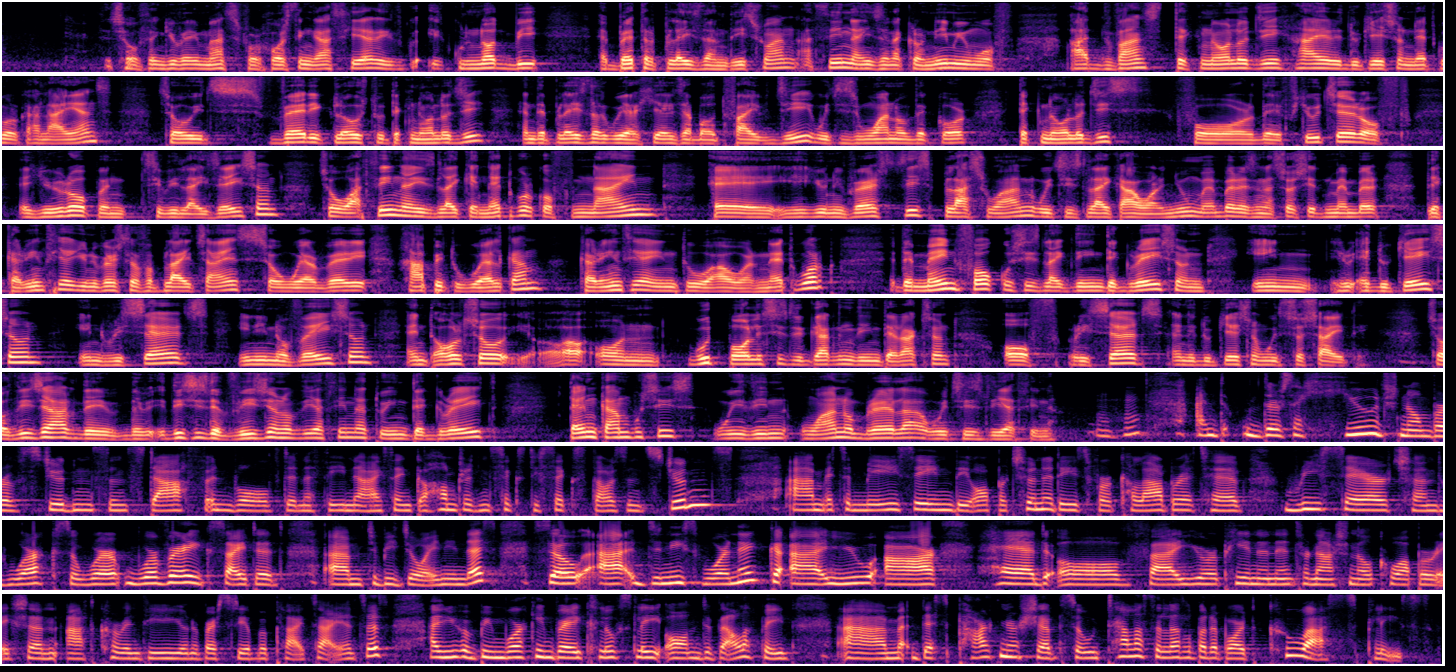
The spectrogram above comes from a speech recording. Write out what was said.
So, thank you very much for hosting us here. It, it could not be a better place than this one. Athena is an acronym of Advanced Technology Higher Education Network Alliance. So it's very close to technology. And the place that we are here is about 5G, which is one of the core technologies for the future of Europe and civilization. So Athena is like a network of nine uh, universities plus one, which is like our new member as an associate member, the Carinthia University of Applied Science. So we are very happy to welcome Carinthia into our network. The main focus is like the integration in education, in research, in innovation, and also uh, on good policies regarding the interaction of research and education with society. So these are the, the this is the vision of the Athena to integrate 10 campuses within one umbrella, which is the Athena. Mm-hmm. And there's a huge number of students and staff involved in Athena. I think 166,000 students. Um, it's amazing the opportunities for collaborative research and work. So we're, we're very excited um, to be joining this. So uh, Denise Wornig, uh, you are head of uh, European and International Cooperation at Carinthia University of Applied Sciences, and you have been working very closely on developing um, this partnership. So tell us a little bit about KUAS, please.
